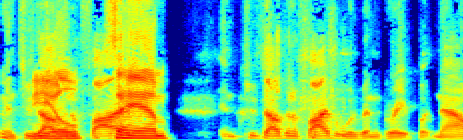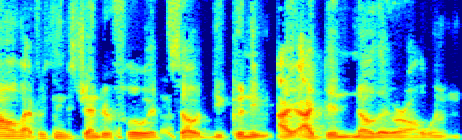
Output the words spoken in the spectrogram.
in Neil, 2005, Sam, in 2005 it would have been great, but now everything's gender fluid, so you couldn't. Even, I, I didn't know they were all women.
